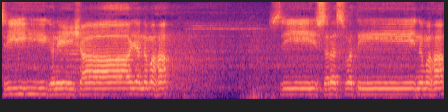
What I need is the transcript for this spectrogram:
श्रीगणेशाय नमः। श्रीसरस्वती नमः।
